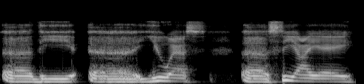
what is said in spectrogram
the U.S. CIA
